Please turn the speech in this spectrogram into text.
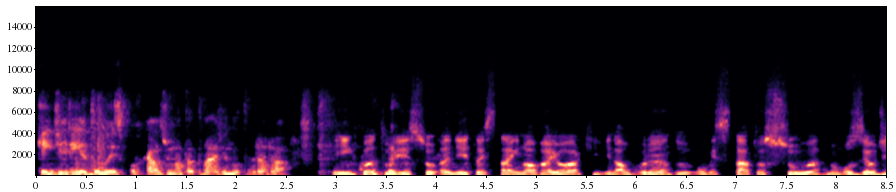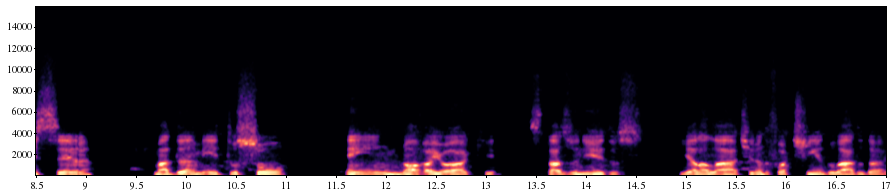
quem diria tudo isso por causa de uma tatuagem no Tororó? enquanto isso, Anitta está em Nova York inaugurando uma estátua sua no Museu de Cera, Madame Tussauds, em Nova York, Estados Unidos. E ela lá, tirando fotinha do lado da,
